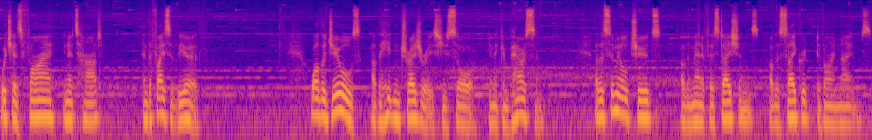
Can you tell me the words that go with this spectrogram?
which has fire in its heart and the face of the earth. While the jewels are the hidden treasuries you saw in the comparison, are the similitudes of the manifestations of the sacred divine names,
